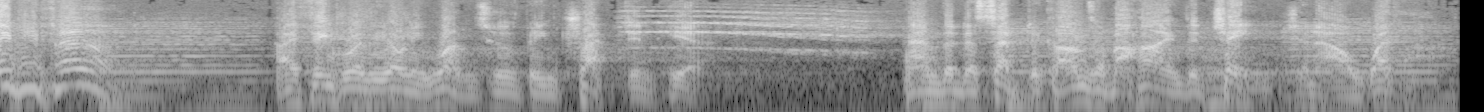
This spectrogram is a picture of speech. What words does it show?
What have you found? I think we're the only ones who have been trapped in here. And the Decepticons are behind the change in our weather.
